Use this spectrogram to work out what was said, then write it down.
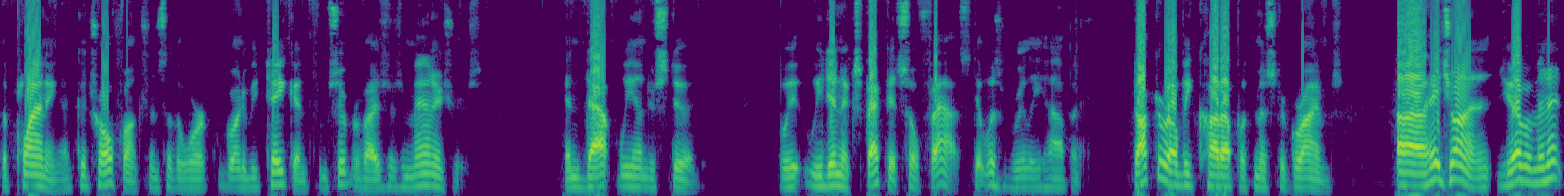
The planning and control functions of the work were going to be taken from supervisors and managers. And that we understood. We, we didn't expect it so fast. It was really happening. Dr. Elby caught up with Mr. Grimes. Uh, hey, John, do you have a minute?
